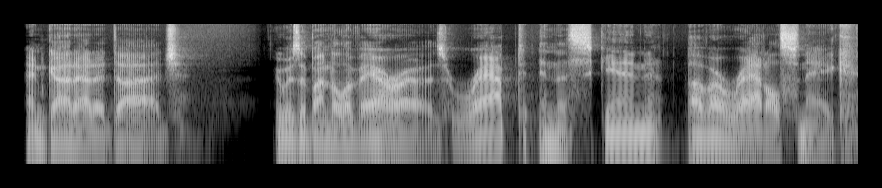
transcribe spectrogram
and got out of Dodge. It was a bundle of arrows wrapped in the skin of a rattlesnake.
